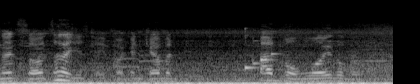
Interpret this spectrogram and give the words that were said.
that side, so they just keep fucking coming. Unbelievable.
